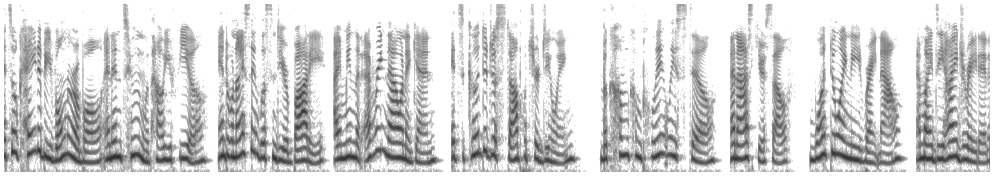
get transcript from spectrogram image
It's okay to be vulnerable and in tune with how you feel. And when I say listen to your body, I mean that every now and again, it's good to just stop what you're doing, become completely still, and ask yourself, what do I need right now? Am I dehydrated?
